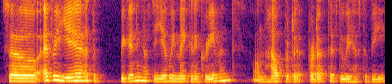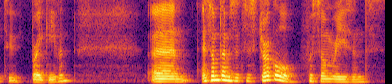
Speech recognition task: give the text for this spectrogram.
So every year at the beginning of the year we make an agreement on how produ- productive do we have to be to break even. Um, and sometimes it's a struggle for some reasons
